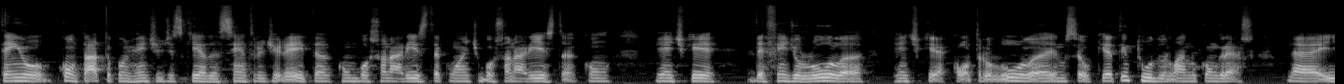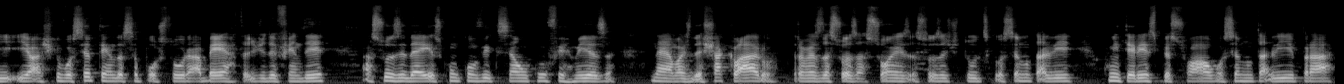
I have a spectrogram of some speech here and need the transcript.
tenho contato com gente de esquerda, centro-direita, com bolsonarista, com anti-bolsonarista, com gente que defende o Lula, gente que é contra o Lula e não sei o que, tem tudo lá no Congresso. Né? E, e acho que você tendo essa postura aberta de defender as suas ideias com convicção, com firmeza, né? Mas deixar claro, através das suas ações, das suas atitudes, que você não está ali com interesse pessoal, você não está ali para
